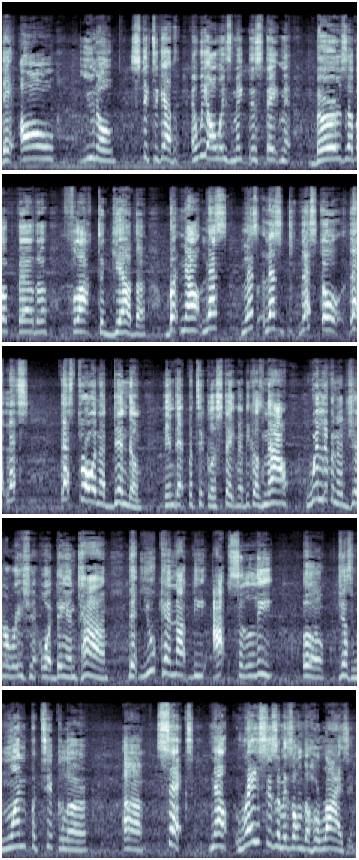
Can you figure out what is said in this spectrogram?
They all, you know, stick together. And we always make this statement, birds of a feather flock together. But now let's let's let's let's throw let, let's let's throw an addendum in that particular statement because now we're living a generation or a day and time that you cannot be obsolete of just one particular um, sex. Now, racism is on the horizon.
